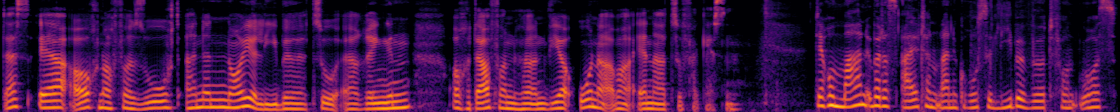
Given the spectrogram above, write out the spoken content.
dass er auch noch versucht, eine neue Liebe zu erringen. Auch davon hören wir, ohne aber Anna zu vergessen. Der Roman über das Altern und eine große Liebe wird von Urs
